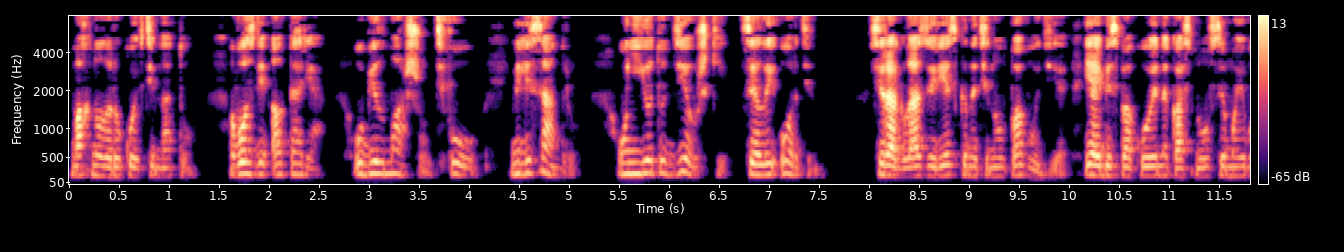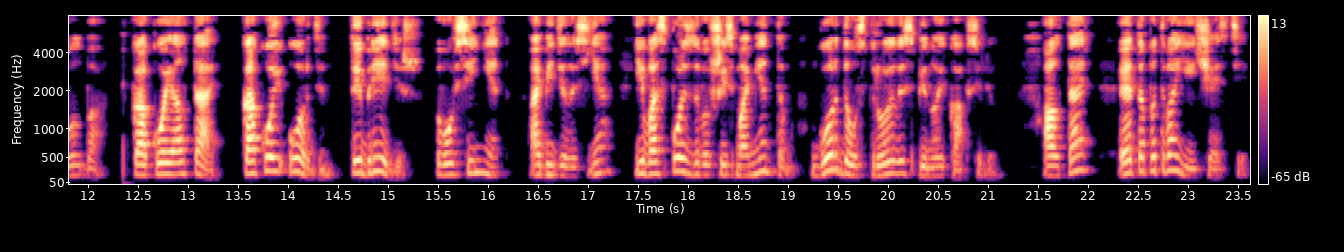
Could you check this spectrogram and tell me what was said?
махнула рукой в темноту, возле алтаря. Убил Машу, тьфу, Мелисандру. У нее тут девушки, целый орден. Сероглазый резко натянул поводья и обеспокоенно коснулся моего лба. «Какой алтарь? Какой орден? Ты бредишь?» «Вовсе нет», — обиделась я и, воспользовавшись моментом, гордо устроилась спиной к акселю. «Алтарь — это по твоей части.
